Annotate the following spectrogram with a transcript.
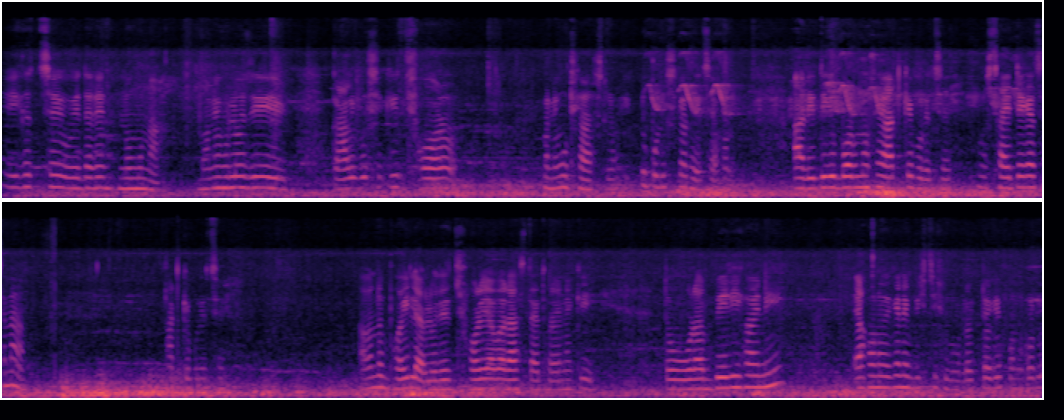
এই হচ্ছে ওয়েদারের নমুনা। মনে হলো যে কাল বৈশাখীর ঝড় মানে উঠে আসলো। একটু পরিষ্কার হয়েছে এখন। আর এদিকে বড় মশাই আটকে পড়েছে। ও সাইডে গেছে না? আটকে পড়েছে। আমার তো ভয় লাগল যে ঝড়ে আবার রাস্তায় ধরে নাকি। তো ওরা বেরি হয়নি। এখন ওইখানে বৃষ্টি শুরু হলো। একটু আগে ফোন করল।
